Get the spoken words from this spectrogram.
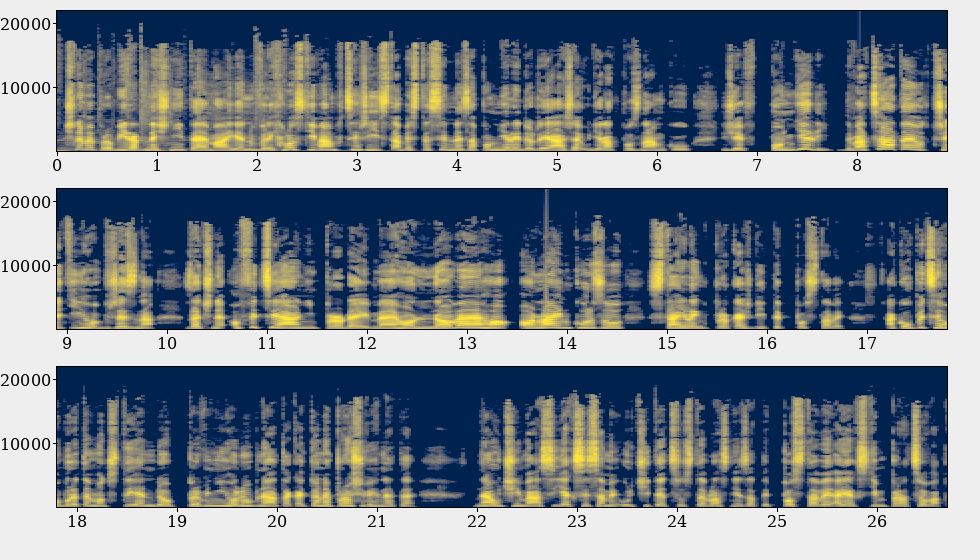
Začneme probírat dnešní téma, jen v rychlosti vám chci říct, abyste si nezapomněli do diáře udělat poznámku, že v pondělí 23. března začne oficiální prodej mého nového online kurzu Styling pro každý typ postavy. A koupit si ho budete moct jen do 1. dubna, tak ať to neprošvihnete. Naučím vás, jak si sami určíte, co jste vlastně za ty postavy a jak s tím pracovat.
